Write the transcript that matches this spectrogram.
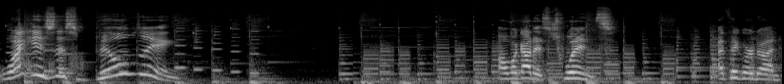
What is this building? Oh my god, it's twins. I think we're done.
